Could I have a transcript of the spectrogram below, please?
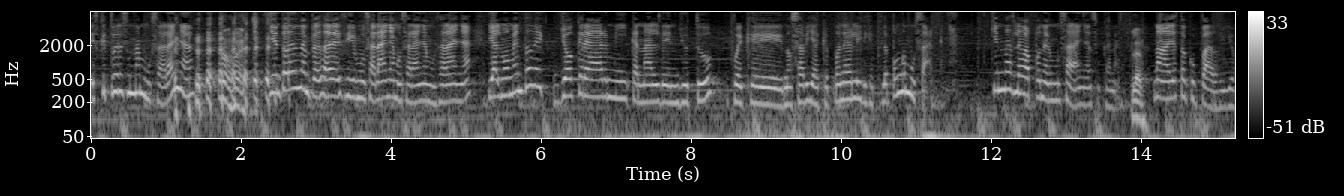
es que tú eres una musaraña. y entonces me empezó a decir musaraña, musaraña, musaraña. Y al momento de yo crear mi canal de en YouTube, fue que no sabía qué ponerle y dije, pues le pongo musaraña. ¿Quién más le va a poner musaraña a su canal? Claro. No, ya está ocupado. Y yo,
